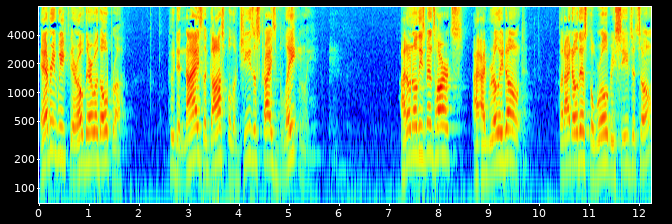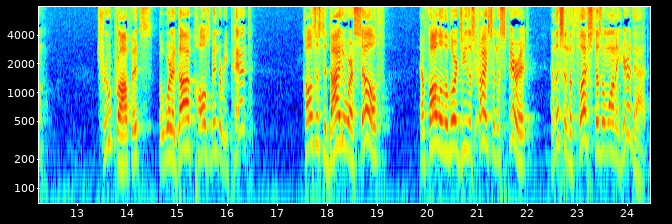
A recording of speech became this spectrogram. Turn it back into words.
every week they're over there with Oprah, who denies the gospel of Jesus Christ blatantly. I don't know these men's hearts. I, I really don't. But I know this the world receives its own. True prophets, the Word of God calls men to repent, calls us to die to ourselves and follow the Lord Jesus Christ in the Spirit. And listen, the flesh doesn't want to hear that.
